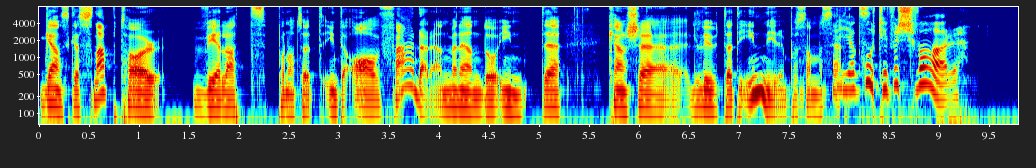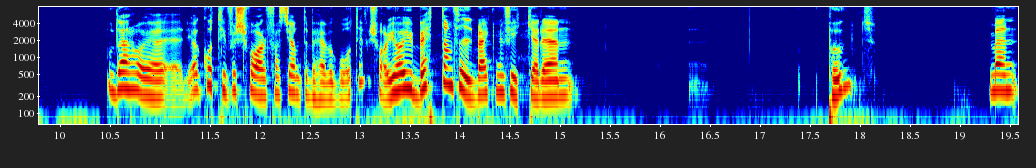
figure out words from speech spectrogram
ganska snabbt har velat på något sätt, inte avfärda den, men ändå inte kanske lutat in i den på samma sätt. Jag går till försvar. Och där har jag, jag går till försvar fast jag inte behöver gå till försvar. Jag har ju bett om feedback, nu fick jag den. Punkt. Men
